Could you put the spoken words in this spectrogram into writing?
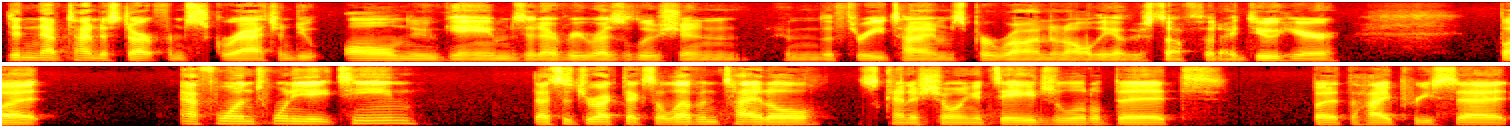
didn't have time to start from scratch and do all new games at every resolution and the three times per run and all the other stuff that I do here. But F1 2018, that's a DirectX 11 title. It's kind of showing its age a little bit, but at the high preset,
